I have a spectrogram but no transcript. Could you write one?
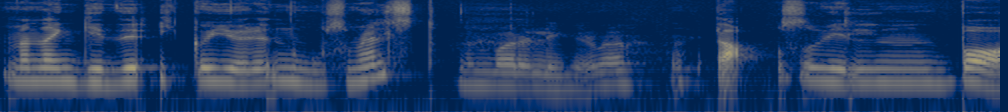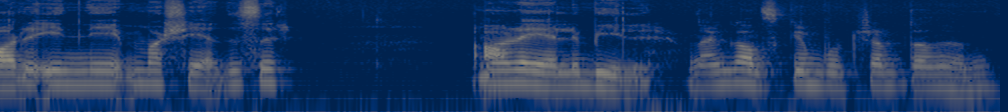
Men den gidder ikke å gjøre noe som helst. Den bare ligger der. Ja, Og så vil den bare inn i Mercedeser når det gjelder biler. Den er ganske bortskjemt, den hunden.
